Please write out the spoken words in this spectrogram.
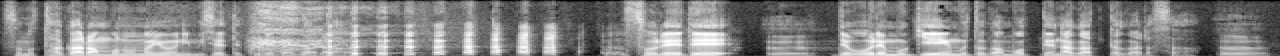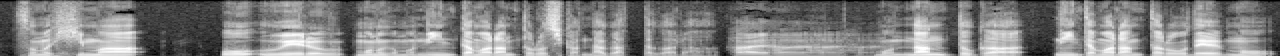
その宝物のように見せてくれたから それでうん。で俺もゲームとか持ってなかったからさうん。その暇を植えるものがもう忍たま乱太郎しかなかったからはいはいはいはい。もうなんとか忍たま乱太郎でも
